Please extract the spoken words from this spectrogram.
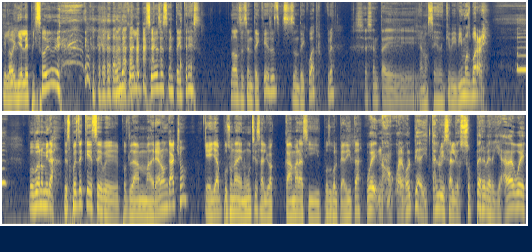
Y, lo- y el episodio de. ¿Dónde quedó el episodio 63? No, 60 y qué es esto? 64, creo. 60 y... Ya no sé en qué vivimos, borre. Pues bueno, mira, después de que se pues la madrearon gacho, que ella puso una denuncia y salió a cámara así, pues golpeadita. Güey, no, ¿cuál golpeadita, Luis? Salió súper vergueada, güey.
